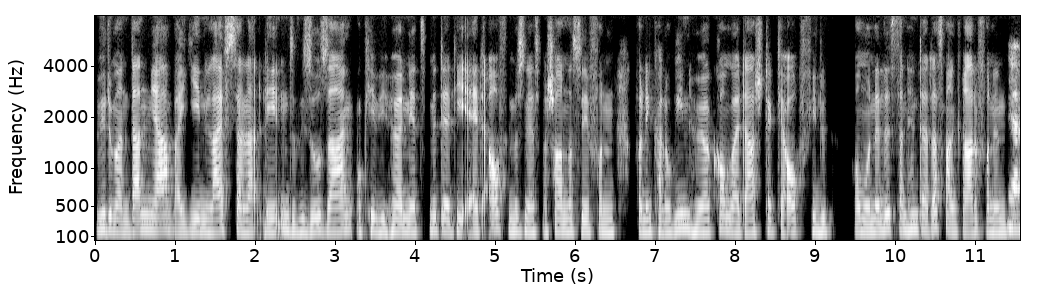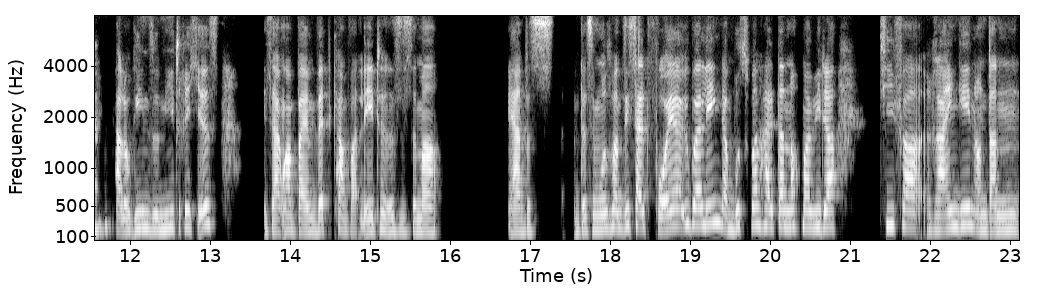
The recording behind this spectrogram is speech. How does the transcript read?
würde man dann ja bei jedem Lifestyle-Athleten sowieso sagen, okay, wir hören jetzt mit der Diät auf, wir müssen jetzt mal schauen, dass wir von, von den Kalorien höher kommen, weil da steckt ja auch viel Hormonelles dann hinter, dass man gerade von den ja. Kalorien so niedrig ist. Ich sag mal, beim Wettkampfathleten ist es immer, ja, das, deswegen muss man sich halt vorher überlegen, da muss man halt dann nochmal wieder tiefer reingehen und dann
